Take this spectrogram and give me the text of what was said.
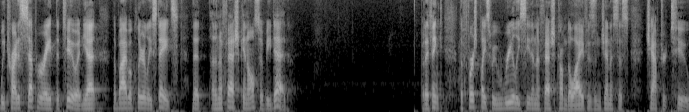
we try to separate the two, and yet the Bible clearly states that a nephesh can also be dead. But I think the first place we really see the nephesh come to life is in Genesis chapter 2.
